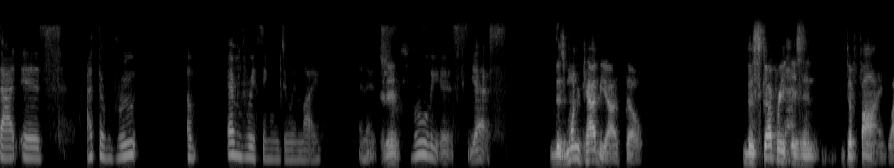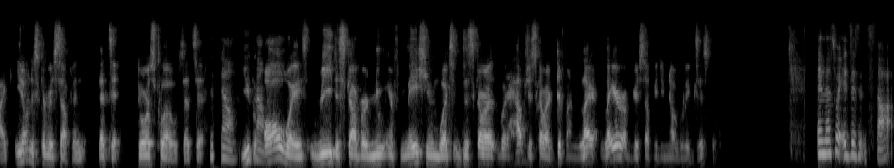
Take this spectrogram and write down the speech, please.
that is at the root of everything we do in life and it It is. truly is yes There's one caveat though. Discovery isn't defined. Like you don't discover yourself and that's it. Doors closed. That's it. no You can no always rediscover new information, which discover what helps you discover a different layer, layer of yourself you didn't know really existed. and that's why it doesn't stop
